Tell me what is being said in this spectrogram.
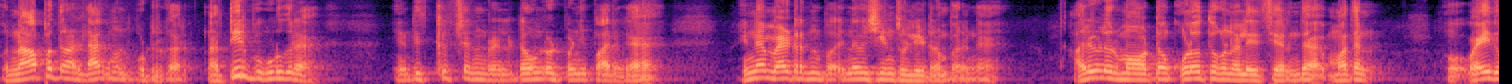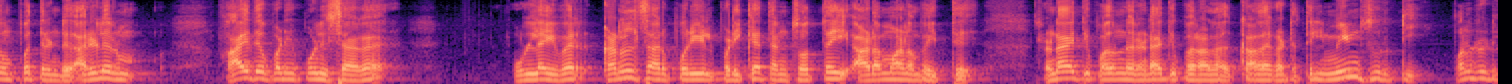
ஒரு நாற்பத்தி நாலு டாக்குமெண்ட் போட்டிருக்காரு. நான் தீர்ப்பு கொடுக்குறேன். நீங்கள் டிஸ்கிரிப்ஷன் டவுன்லோட் பண்ணி பாருங்கள் என்ன மேட்டர்னு பா- என்ன விஷயம்னு சொல்லிடுறேன் பாருங்கள் அரியலூர் மாவட்டம் குளத்தொகுநலையை சேர்ந்த மதன். வயது முப்பத்தி ரெண்டு அரியலூர் ஆயுதப்படை போலீஸாக உள்ள இவர் கடல்சார் பொறியியல் படிக்க தன் சொத்தை அடமானம் வைத்து ரெண்டாயிரத்தி பதினொன்று ரெண்டாயிரத்தி பதினாலு காலகட்டத்தில் மீன் சுருட்டி பன்ருட்டி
